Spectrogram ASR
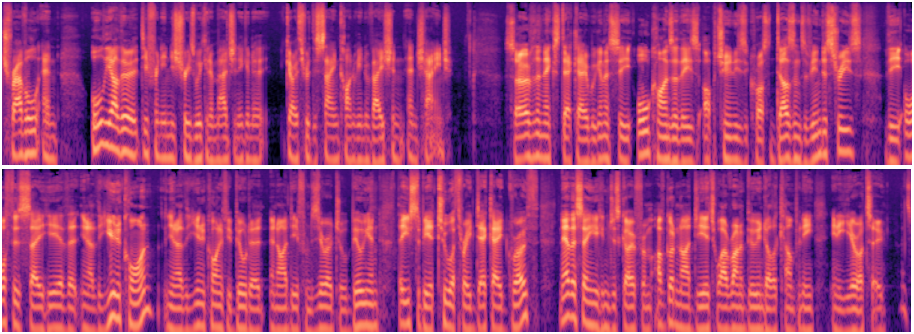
travel and all the other different industries we can imagine are going to go through the same kind of innovation and change. So, over the next decade, we're going to see all kinds of these opportunities across dozens of industries. The authors say here that, you know, the unicorn, you know, the unicorn, if you build a, an idea from zero to a billion, that used to be a two or three decade growth. Now they're saying you can just go from, I've got an idea to I run a billion dollar company in a year or two. That's,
